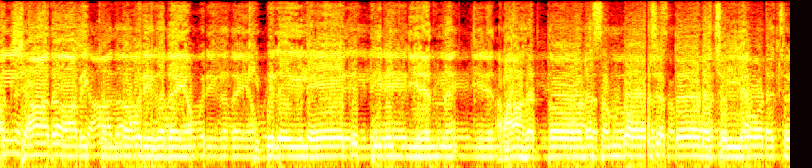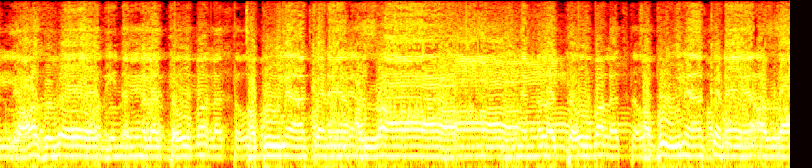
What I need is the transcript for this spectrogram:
പക്ഷാതാപിക്കുന്ന ഒരു ഹൃദയം ഒരു കിബിലയിലേക്ക് തിരിഞ്ഞിരുന്ന് രാഹത്തോടെ സന്തോഷത്തോടെ ചൊല്ലോടെ ചൊല്ലാഹുവേ നീ ഞങ്ങളെ കബൂലാക്കണേ അല്ലാ ഞങ്ങളെ കബൂലാക്കണേ അല്ലാ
